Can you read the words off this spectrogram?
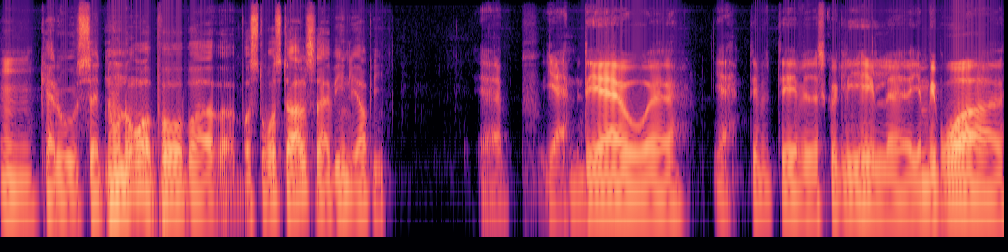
Mm. kan du sætte nogle ord på, hvor, hvor, store størrelser er vi egentlig oppe i? Ja, ja, men det er jo... Øh, ja, det, det ved jeg sgu ikke lige helt. Øh, jamen, vi bruger,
